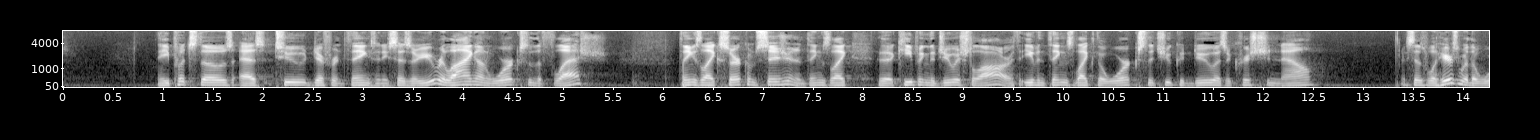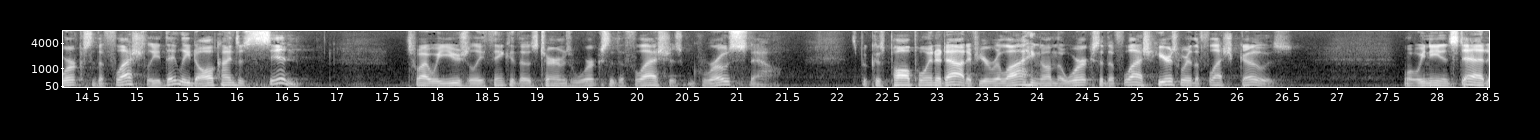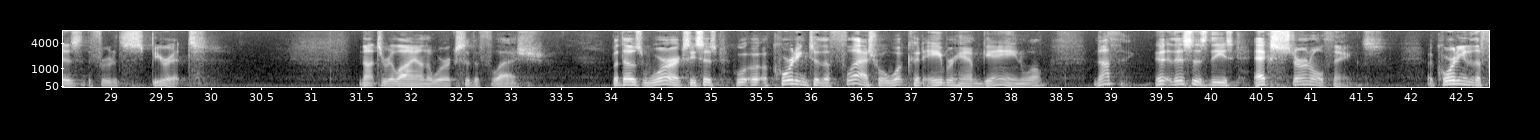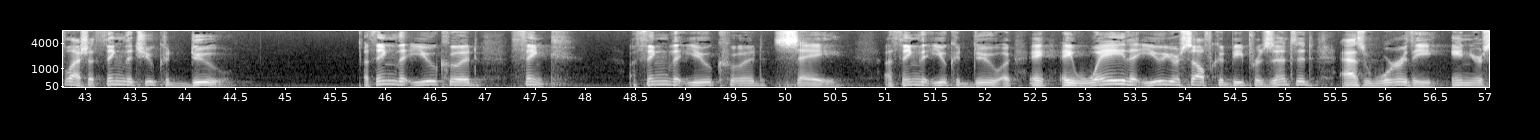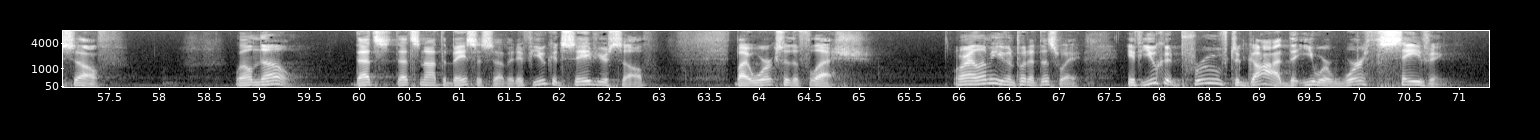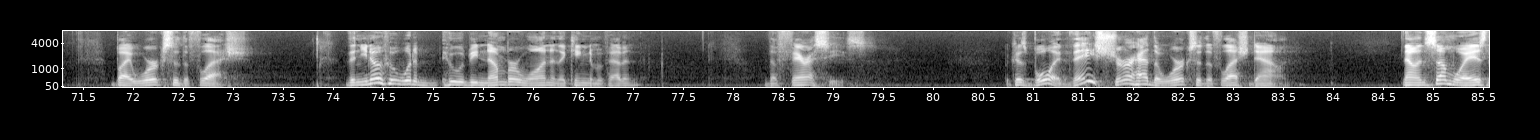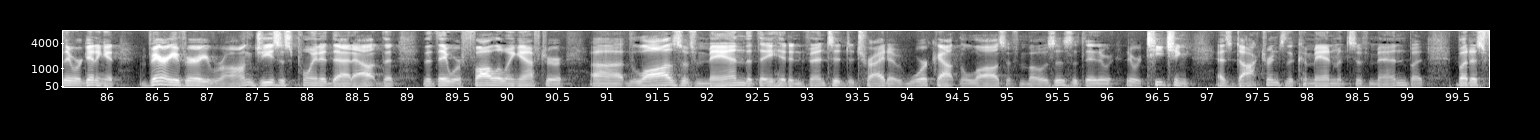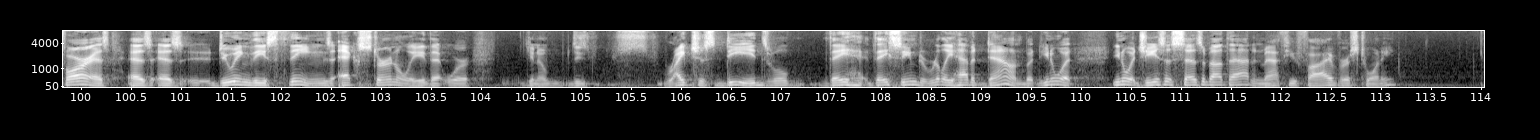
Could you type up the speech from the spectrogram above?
And he puts those as two different things. And he says, Are you relying on works of the flesh? Things like circumcision and things like the, keeping the Jewish law, or even things like the works that you could do as a Christian now? He says, well, here's where the works of the flesh lead. They lead to all kinds of sin. That's why we usually think of those terms, works of the flesh, as gross now. It's because Paul pointed out if you're relying on the works of the flesh, here's where the flesh goes. What we need instead is the fruit of the Spirit, not to rely on the works of the flesh. But those works, he says, according to the flesh, well, what could Abraham gain? Well, nothing. This is these external things according to the flesh, a thing that you could do, a thing that you could think, a thing that you could say, a thing that you could do, a, a, a way that you yourself could be presented as worthy in yourself. Well, no, that's, that's not the basis of it. If you could save yourself by works of the flesh, all right, let me even put it this way. If you could prove to God that you were worth saving, by works of the flesh, then you know who would, who would be number one in the kingdom of heaven? The Pharisees. Because, boy, they sure had the works of the flesh down. Now, in some ways, they were getting it very, very wrong. Jesus pointed that out, that, that they were following after uh, laws of man that they had invented to try to work out the laws of Moses, that they were, they were teaching as doctrines the commandments of men. But, but as far as, as, as doing these things externally that were, you know, these righteous deeds, well, they, they seem to really have it down. But you know what, you know what Jesus says about that in Matthew 5, verse 20?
